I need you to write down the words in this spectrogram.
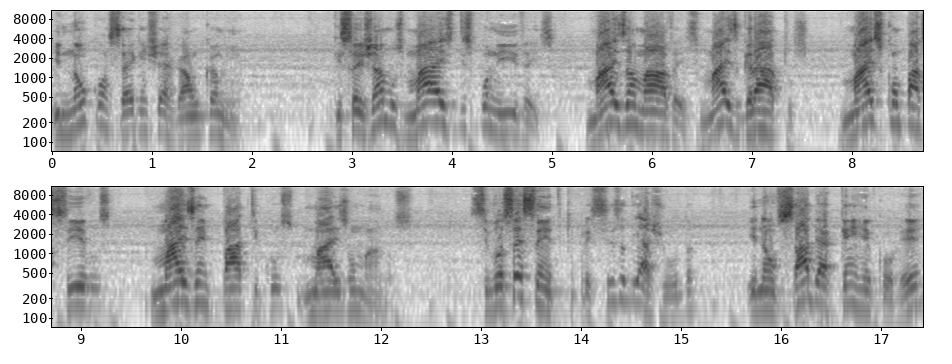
e não consegue enxergar um caminho. Que sejamos mais disponíveis, mais amáveis, mais gratos, mais compassivos, mais empáticos, mais humanos. Se você sente que precisa de ajuda e não sabe a quem recorrer,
